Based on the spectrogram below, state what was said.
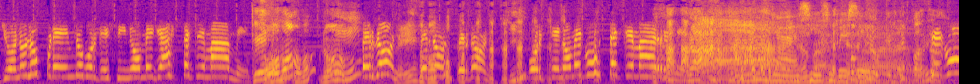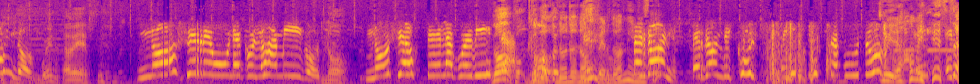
Yo no lo prendo porque si no me gasta quemarme. ¿Qué? ¿Cómo? ¿Cómo? No. ¿Qué? Perdón, ¿Qué? perdón, perdón. Porque no me gusta quemarme. Ya, sí, su merced. Segundo, Bueno, a ver. no se reúna con los amigos. No. No sea usted la huevita. ¿Cómo? No, no, no, perdón, ministra. Perdón, perdón, disculpe. ¿Viste esta puto? Cuidado, Eh, eh, ministra.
